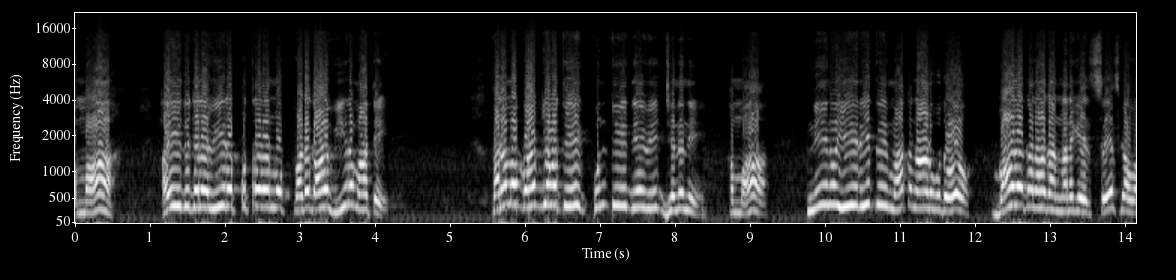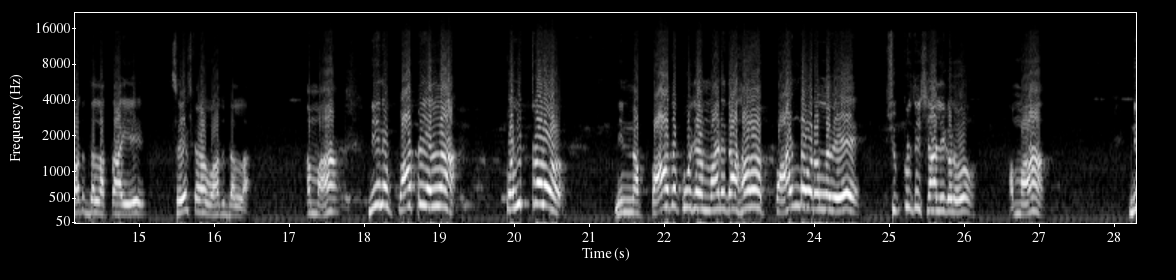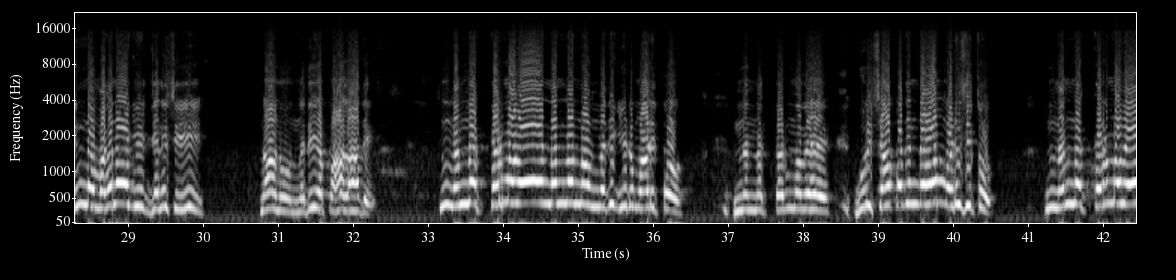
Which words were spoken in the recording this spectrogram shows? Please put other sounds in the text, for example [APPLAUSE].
ಅಮ್ಮ, ಐದು ಜನ ವೀರಪುತ್ರರನ್ನು ಪಡೆದ ವೀರಮಾತೆ. ಪರಮ ಭಾಗ್ಯವತಿ ಕುಂತಿ ದೇವಿ ಜನನಿ. ಅಮ್ಮ, ನೀನು ಈ ರೀತಿ ಮಾತನಾಡುವುದು ಬಾಲಕನಾದ ನನಗೆ ಶ್ರೇಷ್ಠವಾದದ್ದಲ್ಲ ತಾಯಿ ಶ್ರೇಯಸ್ಕರವಾದದ್ದಲ್ಲ ಅಮ್ಮ, ನೀನು ಪಾಪಿಯಲ್ಲ ಪವಿತ್ರಳು. ನಿನ್ನ ಪಾದ ಪೂಜೆ ಮಾಡಿದ ಪಾಂಡವರಲ್ಲವೇ ಸುಕೃತಿಶಾಲಿಗಳು. ಅಮ್ಮ ನಿನ್ನ ಮಗನಾಗಿ ಜನಿಸಿ ನಾನು ನದಿಯ ಪಾಲಾದೆ. ನನ್ನ ಕರ್ಮವೇ ನನ್ನನ್ನು ನದಿಗೀಡು ಮಾಡಿತು ನನ್ನ ಕರ್ಮವೇ ಗುರುಶಾಪದಿಂದ ಮಣಿಸಿತು. ನನ್ನ ಕರ್ಮವೇ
